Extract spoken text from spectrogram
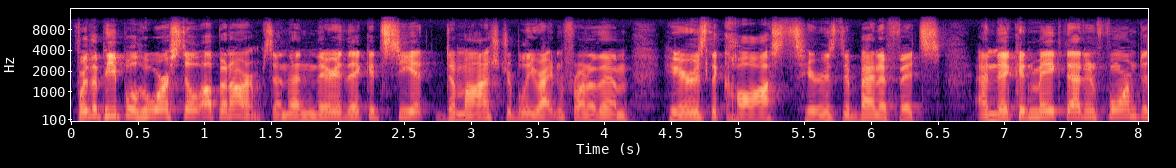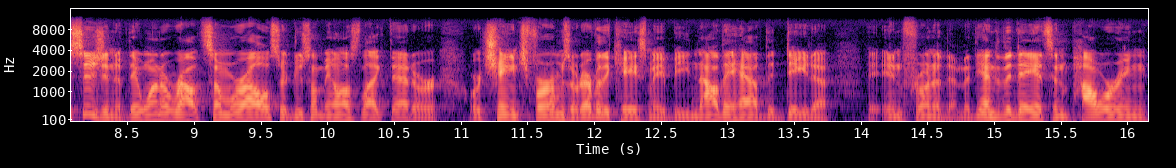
for the people who are still up in arms. And then there they could see it demonstrably right in front of them. Here's the costs. Here's the benefits and they could make that informed decision. If they want to route somewhere else or do something else like that or or change firms or whatever the case may be now they have the data in front of them. At the end of the day it's empowering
